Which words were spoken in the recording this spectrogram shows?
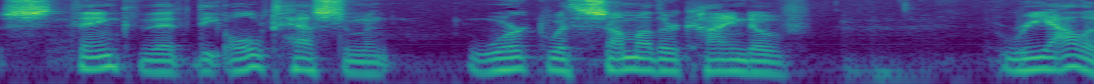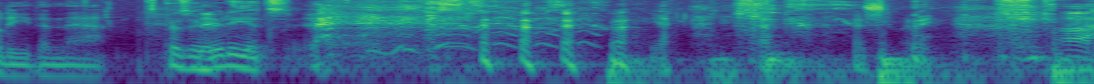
think that the Old Testament worked with some other kind of reality than that? because they're They- idiots That's funny. Uh,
